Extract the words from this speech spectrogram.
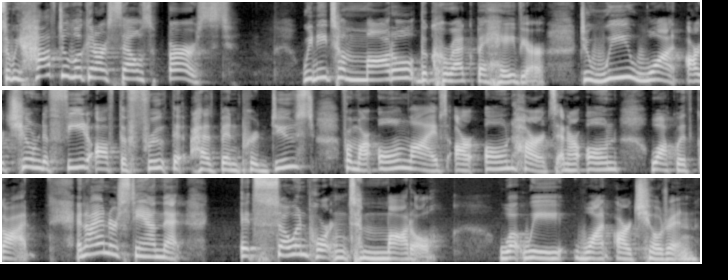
so we have to look at ourselves first. We need to model the correct behavior. Do we want our children to feed off the fruit that has been produced from our own lives, our own hearts, and our own walk with God? And I understand that it's so important to model what we want our children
